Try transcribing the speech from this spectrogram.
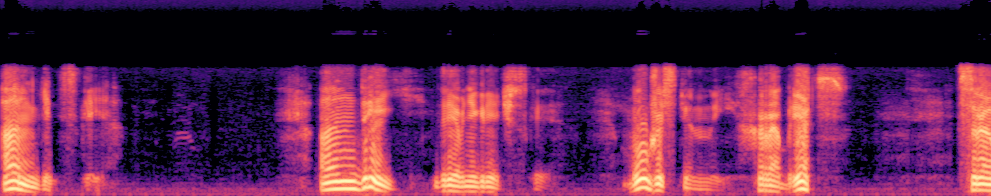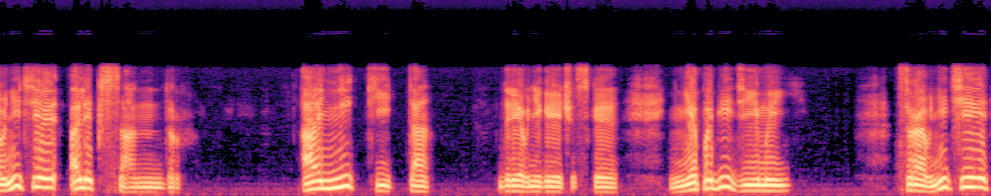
ангельская. Андрей, древнегреческое, мужественный, храбрец. Сравните Александр. А Никита, древнегреческое, непобедимый. Сравните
